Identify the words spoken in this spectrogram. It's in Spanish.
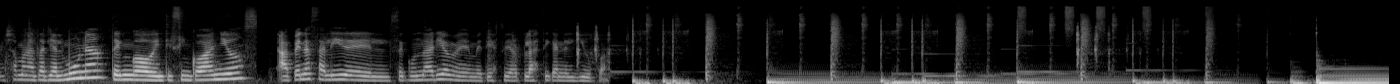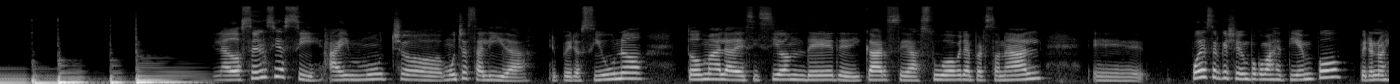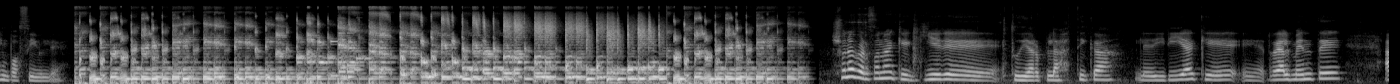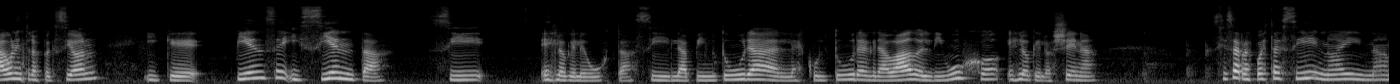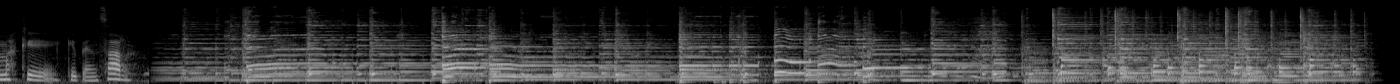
Me llamo Natalia Almuna, tengo 25 años. Apenas salí del secundario me metí a estudiar plástica en el YUPA. En la docencia sí, hay mucho, mucha salida, pero si uno toma la decisión de dedicarse a su obra personal, eh, puede ser que lleve un poco más de tiempo, pero no es imposible. Yo una persona que quiere estudiar plástica le diría que eh, realmente haga una introspección y que piense y sienta si es lo que le gusta, si la pintura, la escultura, el grabado, el dibujo es lo que lo llena. Si esa respuesta es sí, no hay nada más que, que pensar.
